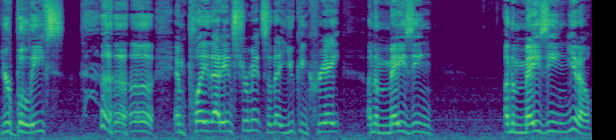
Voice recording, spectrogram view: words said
your beliefs and play that instrument so that you can create an amazing an amazing, you know,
